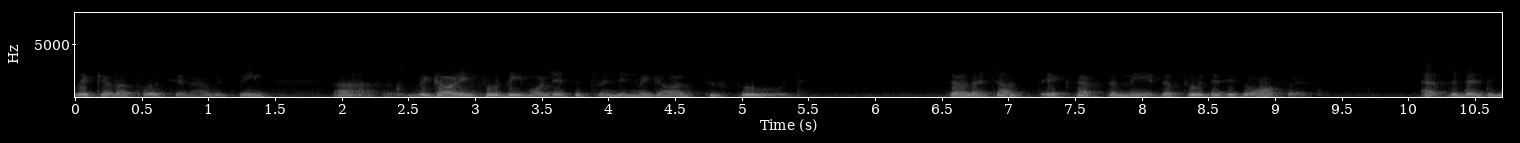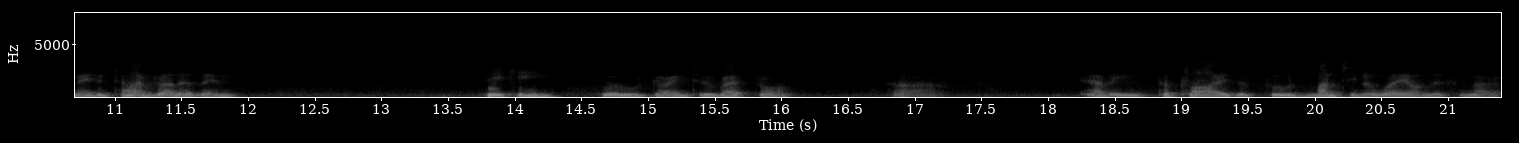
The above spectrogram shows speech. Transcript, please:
vikala bhojana, which means uh, regarding food, be more disciplined in regards to food. So that just accept the meat, the food that is offered at the designated times, rather than seeking food, going to restaurants, uh, having supplies of food, munching away on this and that,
